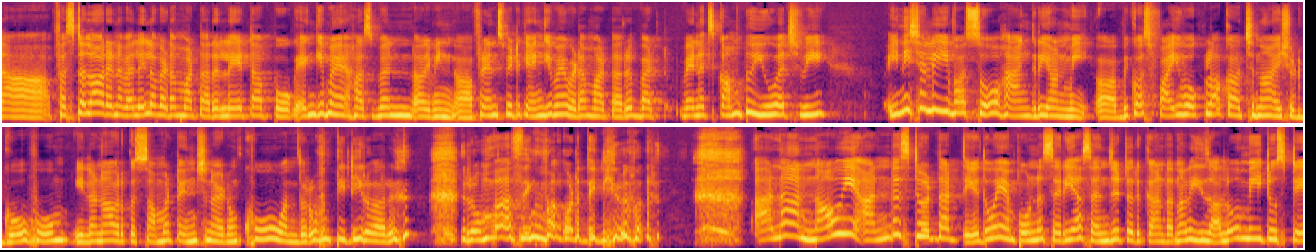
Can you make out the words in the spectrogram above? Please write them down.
நான் ஃபஸ்ட்டெல்லாம் அவர் என்னை வெளியில் விட மாட்டார் லேட்டாக போ எங்கேயுமே ஹஸ்பண்ட் ஐ மீன் ஃப்ரெண்ட்ஸ் வீட்டுக்கு எங்கேயுமே விட மாட்டார் but when it's come to UHV initially was so angry on me because five o'clock ஆச்சுன்னா ஐ ஷுட் கோ ஹோம் இல்லைனா அவருக்கு செம்ம டென்ஷன் ஆகிடும் கோ வந்துடும் திட்டிடுவார் ரொம்ப அசிங்கமாக கூட திட்டிடுவார் ஆனால் நவ் இ அண்டர்ஸ்டுட் தட் ஏதோ என் பொண்ணு சரியாக செஞ்சுட்டு இருக்கான்றதுனால is allow me to stay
